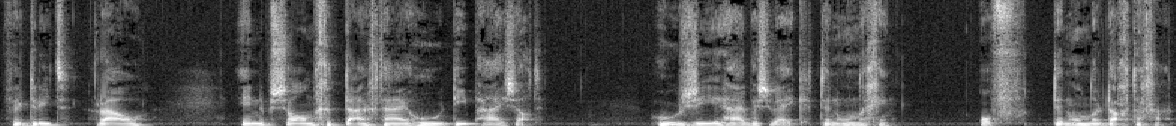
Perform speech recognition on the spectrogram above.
verdriet, rouw. In de psalm getuigt hij hoe diep hij zat. Hoe zeer hij bezweek ten onder ging. Of ten onder dacht te gaan.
